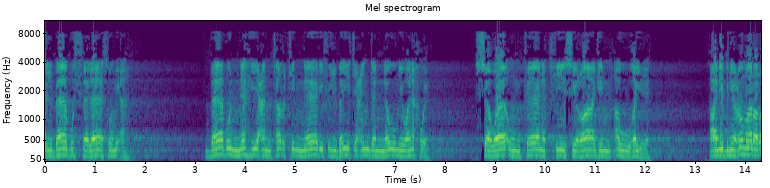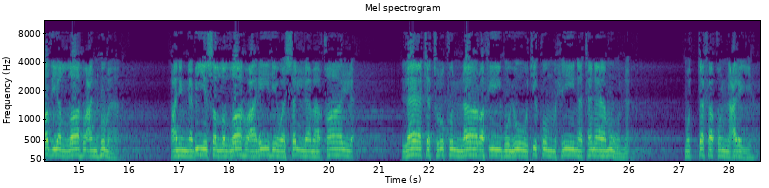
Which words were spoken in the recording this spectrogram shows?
الباب الثلاثمائة. باب النهي عن ترك النار في البيت عند النوم ونحوه سواء كانت في سراج أو غيره. عن ابن عمر رضي الله عنهما عن النبي صلى الله عليه وسلم قال لا تتركوا النار في بيوتكم حين تنامون. متفق عليه.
